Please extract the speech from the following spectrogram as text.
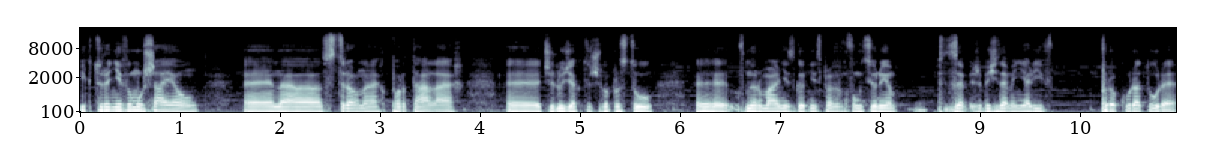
i które nie wymuszają e, na stronach, portalach, e, czy ludziach, którzy po prostu e, normalnie, zgodnie z prawem funkcjonują, żeby się zamieniali w prokuraturę,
